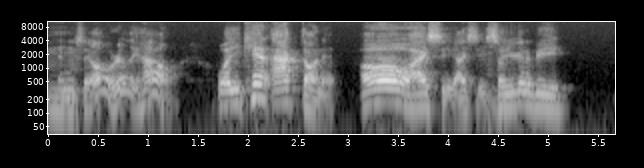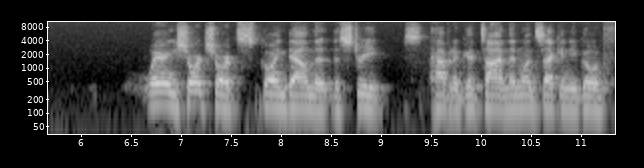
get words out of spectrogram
and you say, oh, really? How? Well, you can't act on it. Oh, I see, I see. So you're going to be wearing short shorts, going down the the street, having a good time. Then one second you go and f-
